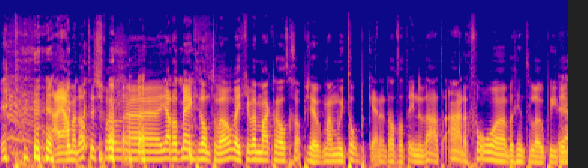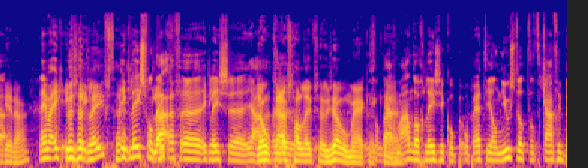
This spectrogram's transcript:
nou ja, maar dat is gewoon... eh, ja, dat merk je dan toch wel. Weet je, wij maken er altijd grapjes over. Maar moet je toch bekennen dat dat inderdaad aardig vol eh, begint te lopen iedere Ja. keer daar. Nee, maar ik, ik, dus het ik, leeft, hè? ik lees vandaag... eh, ik lees, ja... Johan Cruijffschal leeft sowieso, merk ik. Vandaag maandag lees ik op, op RTL Nieuws dat dat KVB...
